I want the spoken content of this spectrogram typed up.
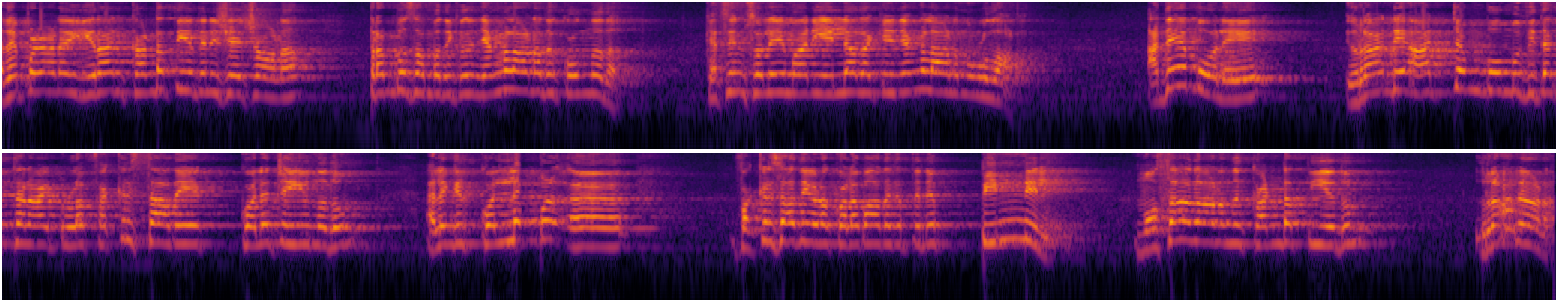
അതെപ്പോഴാണ് ഇറാൻ കണ്ടെത്തിയതിന് ശേഷമാണ് ട്രംപ് സമ്മതിക്കുന്നത്? ഞങ്ങളാണത് കൊന്നത്. കസിം സുലൈമാനിയെ ഇല്ലാതാക്കിയത് ഞങ്ങളാണെന്നുള്ളതാണ്. അതേപോലെ ഇറാന്റെ ആറ്റം ബോംബ് വിദഗ്ധനായിട്ടുള്ള ഫക്രിസാദയെ കൊല ചെയ്യുന്നതും അല്ലെങ്കിൽ കൊല്ലപ്പ ഫക്രിസാദയുടെ കൊലപാതകത്തിന് പിന്നിൽ മൊസാദാണെന്ന് കണ്ടെത്തിയതും ഇറാനാണ്.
